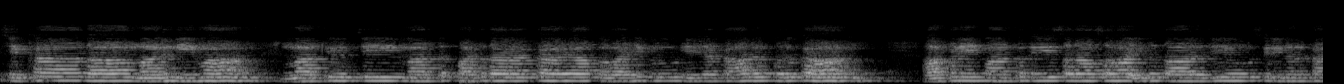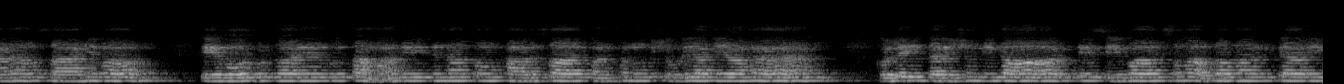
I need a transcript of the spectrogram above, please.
ਸਿੱਖਾਂ ਦਾ ਮਨ ਨੀਵਾ ਮਤ ਉੱਚੀ ਮਤ ਪਤ ਦਾ ਰਾਖਾ ਆਪ ਵਾਹਿਗੁਰੂ ਜੀ ਅਕਾਲ ਪੁਰਖਾ, ਆਪਣੇ ਪੰਥ ਦੇ ਸਦਾ ਸਹਾਈ ਦਤਾਰ ਜੀਓ ਸ੍ਰੀ ਨਨਕਾਣਾ ਸਾਹਿਬ। ਤੇ ਹੋਰ ਗੁਰਦੁਆਰਿਆਂ ਗੁਰੂ ਧਾਮਾਂ ਦੇ ਜਿਨ੍ਹਾਂ ਤੋਂ ਖਾਲਸਾ ਪੰਥ ਨੂੰ ਵਿਛੋੜਿਆ ਗਿਆ ਹੈ ਖੁੱਲੇ ਦਰਸ਼ਨ ਦੀਦਾਰ ਤੇ ਸੇਵਾ ਸੰਭਾਲ ਦਾਨ ਪਿਆਰੇ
